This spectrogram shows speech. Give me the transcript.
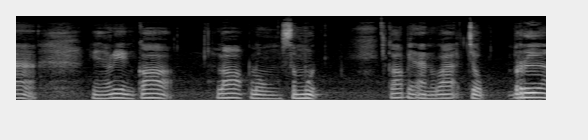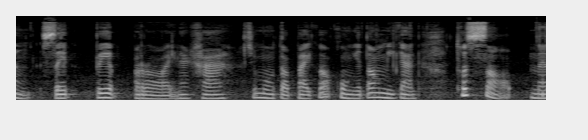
45เรียนนักเรียนก็ลอกลงสมุด ก็เป็นอันว่าจบเรื่องเซต เรียบร้อยนะคะ ชั่วโมงต่อไปก็คงจะต้องมีการทดสอบใน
